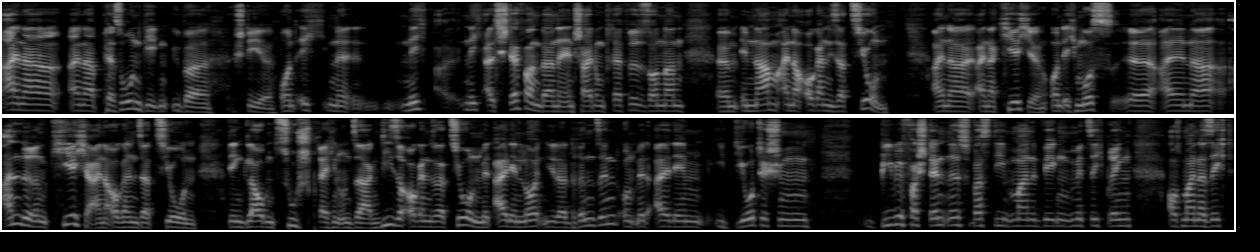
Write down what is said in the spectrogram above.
einer, einer Person gegenüber stehe und ich ne, nicht, nicht als Stefan da eine Entscheidung treffe, sondern ähm, im Namen einer Organisation, einer, einer Kirche und ich muss äh, einer anderen Kirche, einer Organisation den Glauben zusprechen und sagen, diese Organisation mit all den Leuten, die da drin sind und mit all dem idiotischen Bibelverständnis, was die meinetwegen mit sich bringen, aus meiner Sicht,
